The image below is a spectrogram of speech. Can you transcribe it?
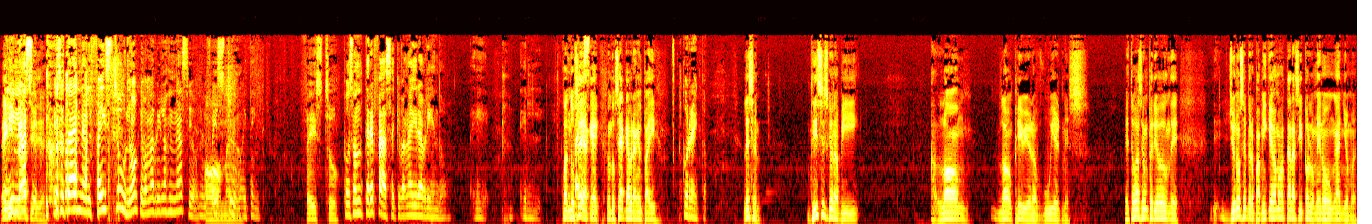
El El gimnasio, gimnasio. yeah. Eso está en el Phase 2, ¿no? Que van a abrir los gimnasios. En el Oh, Phase man. 2, I think. Phase two. Pues son tres fases que van a ir abriendo. eh, el, Cuando el país, sea, ¿no? que, cuando sea que abran el país. Correcto. Listen, this is gonna be a long, long period of weirdness. Esto va a ser un periodo donde, yo no sé, pero para mí que vamos a estar así por lo menos un año más.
